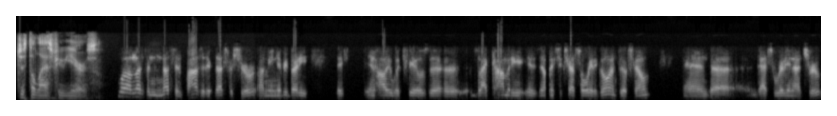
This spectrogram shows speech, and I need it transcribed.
just the last few years? Well, nothing, nothing positive, that's for sure. I mean, everybody in Hollywood feels uh, black comedy is the only successful way to go into a film, and uh, that's really not true.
